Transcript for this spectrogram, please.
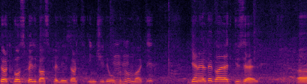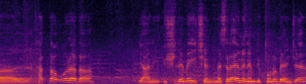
dört gospel, gospeli, dört İncil'i okuduğum vakit genelde gayet güzel. E, hatta orada yani işleme için mesela en önemli konu bence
